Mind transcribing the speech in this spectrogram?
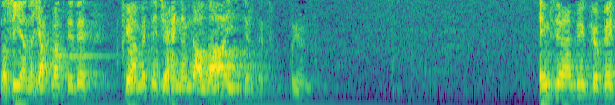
Nasıl yana? Yakmak dedi. Kıyamette cehennemde Allah'a aittir dedi. Buyurdu. Emziren bir köpek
